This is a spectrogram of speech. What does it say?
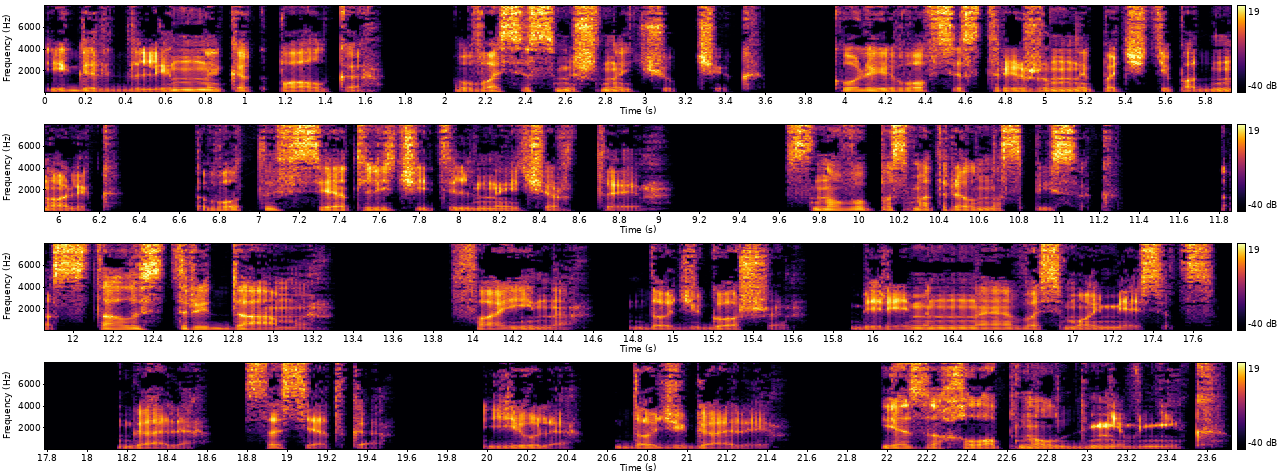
Игорь длинный, как палка. У Васи смешной чубчик. Коля и вовсе стриженный почти под нолик. Вот и все отличительные черты. Снова посмотрел на список. Осталось три дамы. Фаина, дочь Гоши, беременная восьмой месяц. Галя, соседка. Юля, дочь Гали. Я захлопнул дневник.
